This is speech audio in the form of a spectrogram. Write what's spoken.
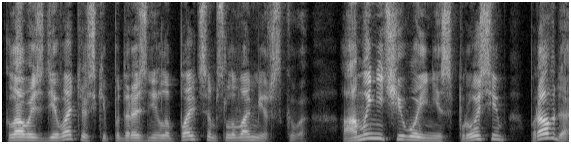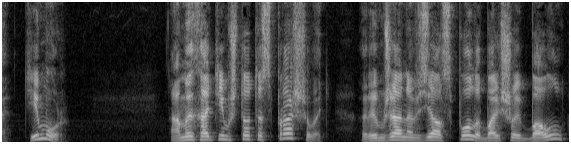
Клава издевательски подразнила пальцем Славомирского. «А мы ничего и не спросим, правда, Тимур?» «А мы хотим что-то спрашивать?» Рымжанов взял с пола большой баул,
